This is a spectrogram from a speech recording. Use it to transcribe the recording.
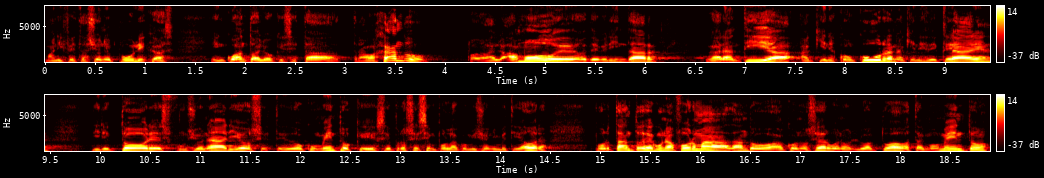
manifestaciones públicas en cuanto a lo que se está trabajando, a, modo de, brindar garantía a quienes concurran, a quienes declaren, directores, funcionarios, este, documentos que se procesen por la comisión investigadora. Por tanto, de alguna forma, dando a conocer bueno, lo actuado hasta el momento,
